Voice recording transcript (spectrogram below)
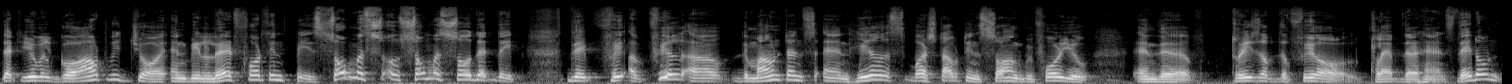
that you will go out with joy and be led forth in peace. So much so, so much so that they, they uh, feel uh, the mountains and hills burst out in song before you, and the trees of the field clap their hands. They don't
